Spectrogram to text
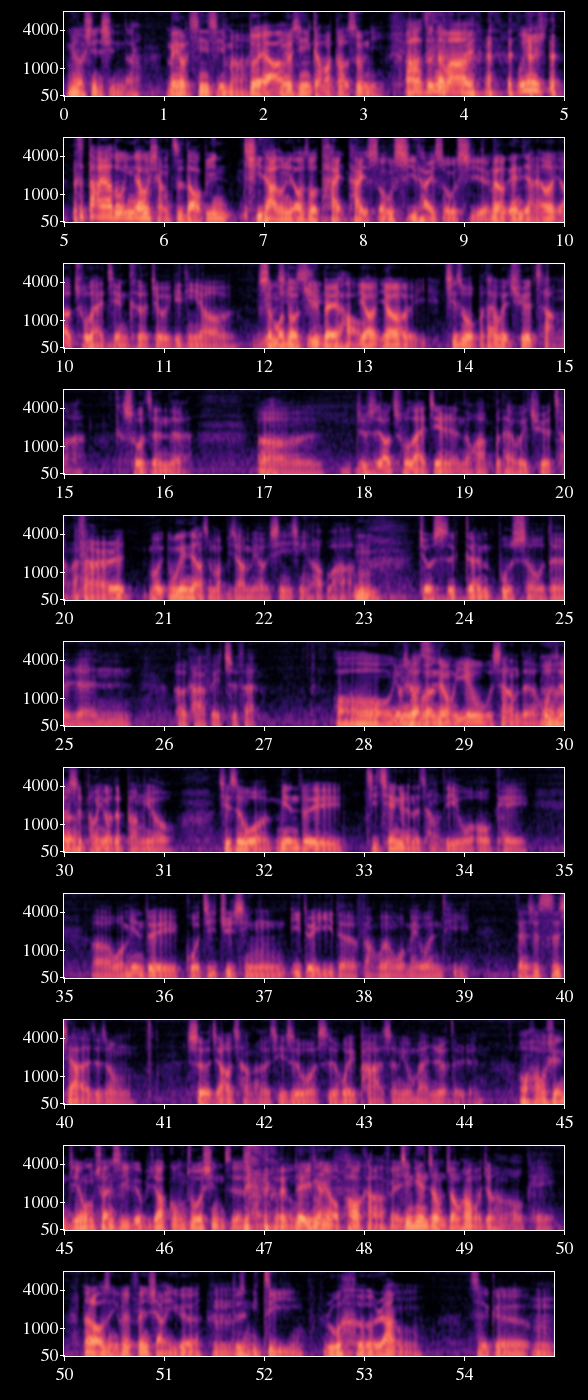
没有信心的？没有信心吗？对啊，没有信心干嘛告诉你啊？真的吗？我因为这大家都应该会想知道，毕竟其他东西老师说太太熟悉，太熟悉了。没有跟你讲，要要出来见客，就一定要什么都具备好。要要，其实我不太会怯场啊，说真的，呃。就是要出来见人的话，不太会怯场，反而我我跟你讲什么比较没有信心，好不好？嗯，就是跟不熟的人喝咖啡吃饭。哦，有时候会有那种业务上的，或者是朋友的朋友。其实我面对几千个人的场地，我 OK。呃，我面对国际巨星一对一的访问，我没问题。但是私下的这种社交场合，其实我是会怕生又慢热的人。哦，好险！今天我们算是一个比较工作性质的场合，并没有泡咖啡。今天这种状况我就很 OK。那老师，你会分享一个，嗯，就是你自己如何让这个嗯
